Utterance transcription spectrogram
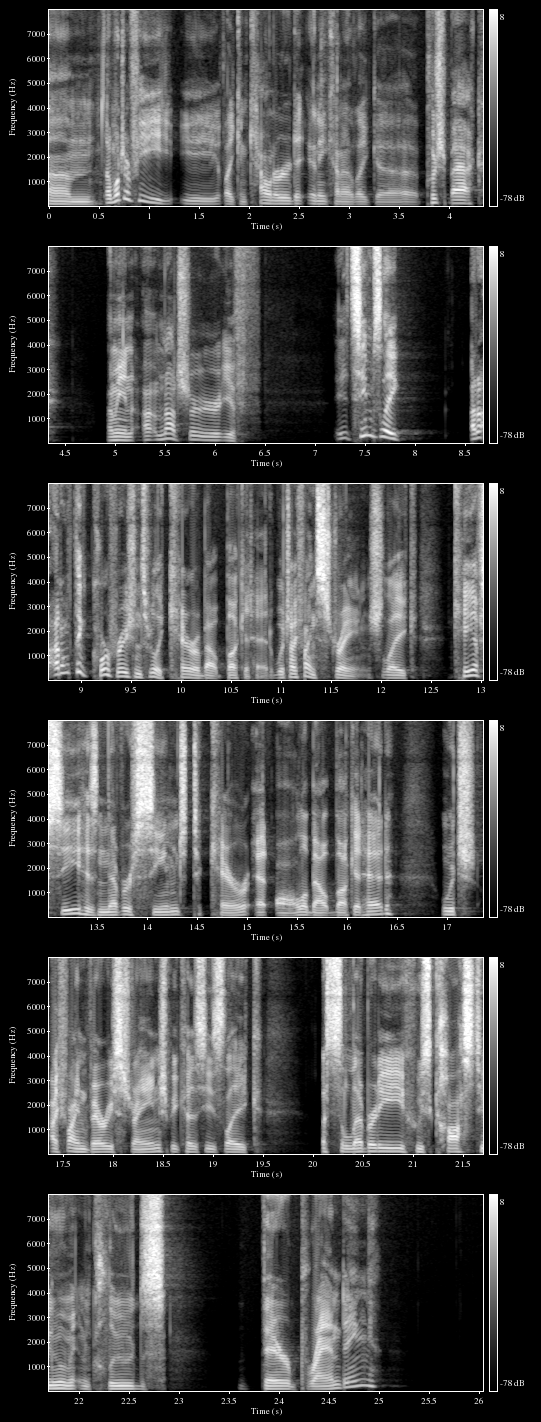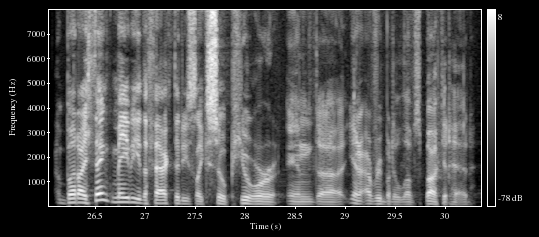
Um, I wonder if he, he like encountered any kind of like uh, pushback. I mean, I'm not sure if it seems like I don't, I don't think corporations really care about Buckethead, which I find strange. Like KFC has never seemed to care at all about Buckethead, which I find very strange because he's like a celebrity whose costume includes their branding. But I think maybe the fact that he's like so pure and uh, you know everybody loves Buckethead.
